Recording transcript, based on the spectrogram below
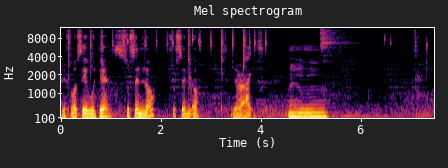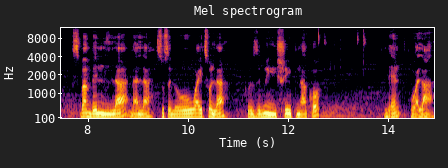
before sekude suseni lo suseni lo right. Mm, sibambeni la nala suse lo white la because kuyi-shape nakho. Then voila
